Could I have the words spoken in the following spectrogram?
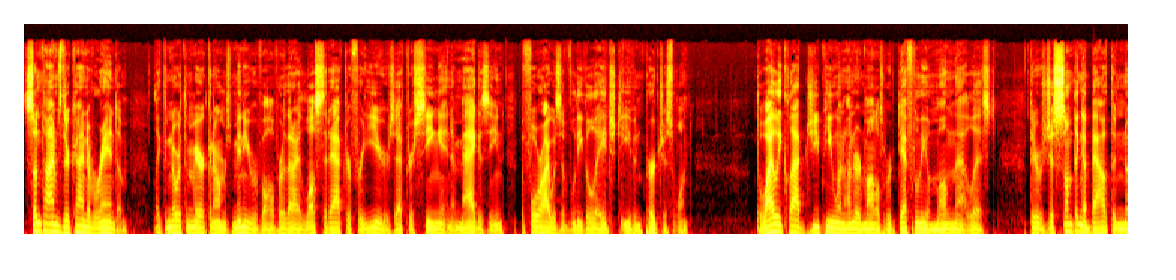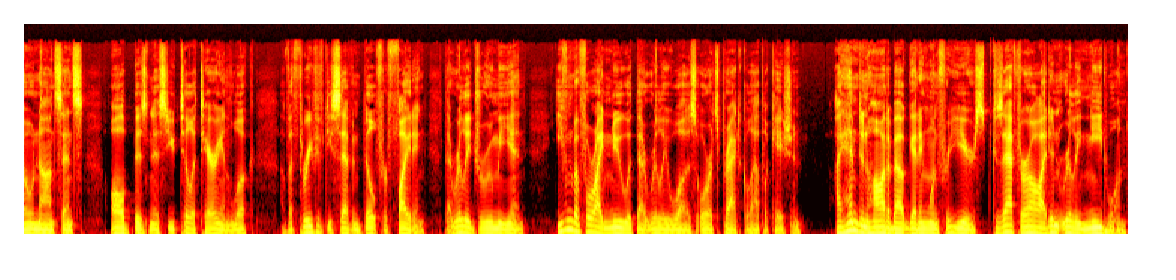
Sometimes they're kind of random, like the North American Arms mini revolver that I lusted after for years after seeing it in a magazine before I was of legal age to even purchase one. The Wiley Clapp GP100 models were definitely among that list. There was just something about the no nonsense, all business, utilitarian look of a 357 built for fighting that really drew me in, even before I knew what that really was or its practical application. I hemmed and hawed about getting one for years, because after all, I didn't really need one.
